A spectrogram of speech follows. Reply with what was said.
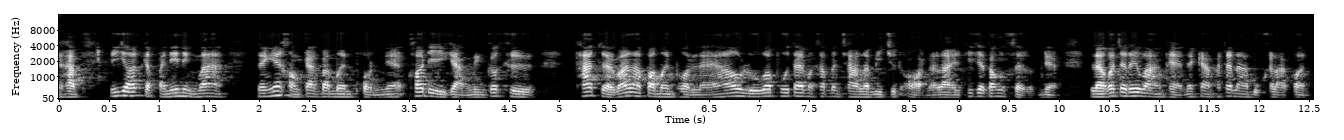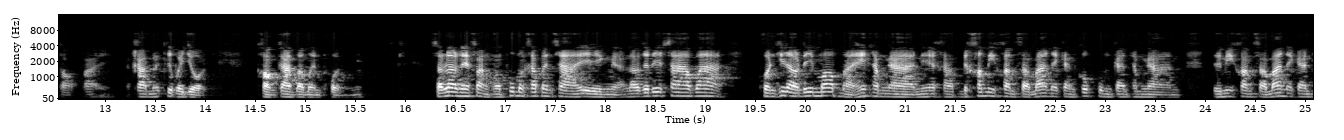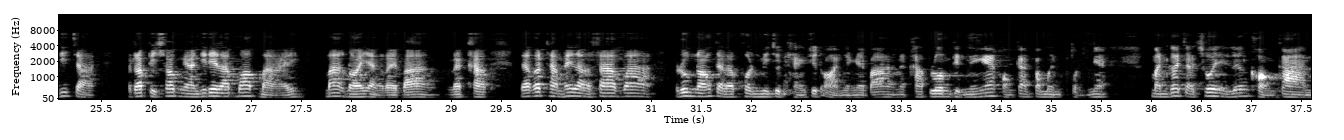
นะครับนี่ย้อนกลับไปนิดหนึ่งว่า ในแง่ของการประเมินผลเนี่ยข้อดีอีกอย่างหนึ่งก็คือ ถ้าเกิดว่าเราประเมินผลแล้ว รู้ว่าผู้ใต้บังคับบัญชาเรามีจุดอ่อนอะไรที่จะต้องเสริมเนี่ยเราก็จะได้วางแผนในการพัฒนาบุคลากรต่อไปนะครับนั่นคือประโยชน์ของการประเมินผล สำหรับในฝั่งของผู้บังคับบัญชาเองเนี่ยเราจะได้ทราบว่าคนที่เราได้มอบหมายให้ทำงานเนี่ยครับเขามีความสามารถในการควบคุมการทำงาน หรือมีความสามารถในการที่จะรับผิดชอบงานที่ได้รับมอบหมายมากน้อยอย่างไรบ้างนะครับ แล้วก็ทำให้เราทราบว่าลูกน้องแต่ละคนมีจุดแข็งจุดอ่อนอย่างไรบ้างนะครับ รวมถึงในแง่ของการประเมินผลเนี่ยมันก็จะช่วยในเรื่องของการ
